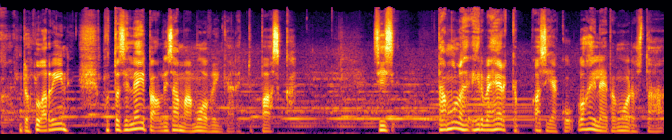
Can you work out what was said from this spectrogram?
dollariin, mutta se leipä oli sama muoviin kääritty paska. Siis Tämä on mulle hirveän herkkä asia, kun lohileipä muodostaa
